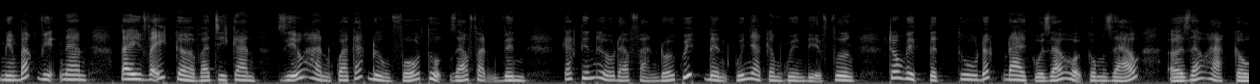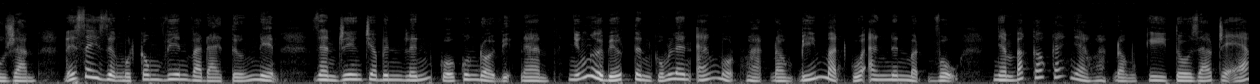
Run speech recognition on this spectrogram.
miền Bắc Việt Nam, tay vẫy cờ Vatican diễu hành qua các đường phố thuộc giáo phận Vinh các tín hữu đã phản đối quyết định của nhà cầm quyền địa phương trong việc tịch thu đất đai của giáo hội công giáo ở giáo hạt Cầu Rằm để xây dựng một công viên và đài tưởng niệm dành riêng cho binh lính của quân đội Việt Nam. Những người biểu tình cũng lên án một hoạt động bí mật của an ninh mật vụ nhằm bắt cóc các nhà hoạt động Kitô giáo trẻ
